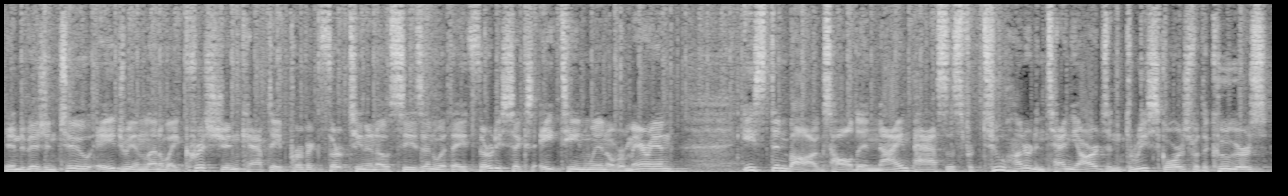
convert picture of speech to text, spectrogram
In Division 2, Adrian Lenawee Christian capped a perfect 13 0 season with a 36 18 win over Marion. Easton Boggs hauled in nine passes for 210 yards and three scores for the Cougars.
